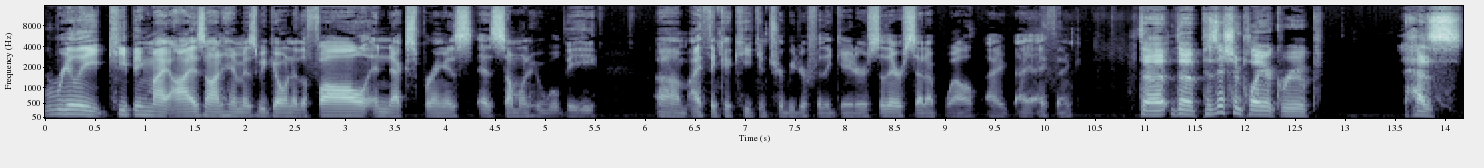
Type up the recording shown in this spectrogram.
really keeping my eyes on him as we go into the fall and next spring as as someone who will be, um, I think, a key contributor for the Gators. So they're set up well. I, I, I think the the position player group has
